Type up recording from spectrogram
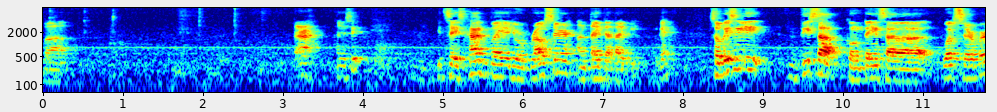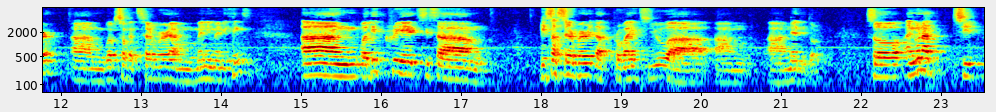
but, ah, can you see? It says hack via your browser and type that IP, okay? So basically, this app contains a web server, um, WebSocket server, and many, many things. And what it creates is a, is a server that provides you a, um, an editor. So I'm gonna cheat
